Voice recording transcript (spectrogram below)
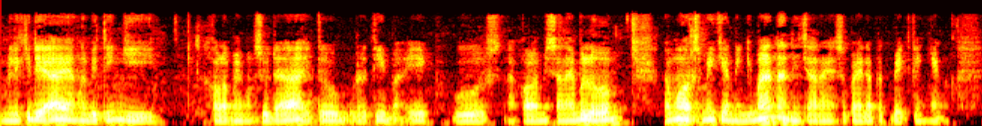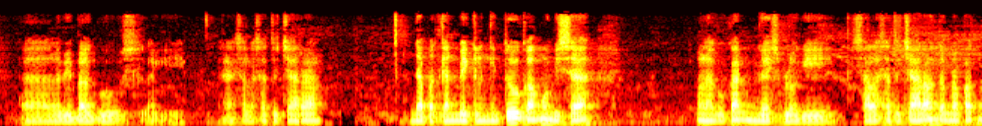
memiliki DA yang lebih tinggi. Kalau memang sudah, itu berarti baik bagus. Nah, kalau misalnya belum, kamu harus mikir nih gimana nih caranya supaya dapat backlink yang uh, lebih bagus lagi. Nah, salah satu cara dapatkan backlink itu kamu bisa melakukan guys blogging. Salah satu cara untuk mendapatkan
